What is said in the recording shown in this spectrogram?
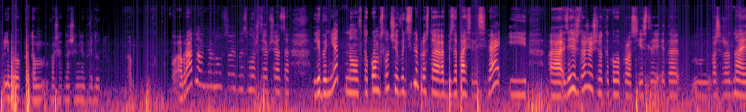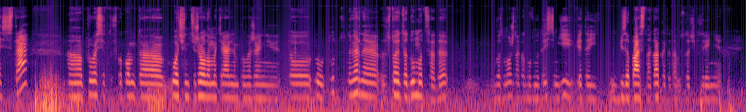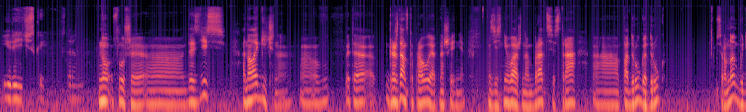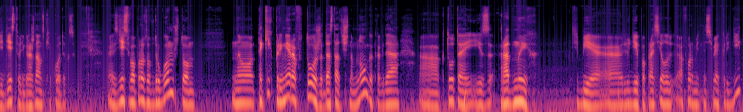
либо потом ваши отношения придут обратно вернуться, и вы сможете общаться, либо нет, но в таком случае вы действительно просто обезопасили себя. И а, здесь же тоже еще такой вопрос. Если это ваша родная сестра просит в каком-то очень тяжелом материальном положении, то ну, тут, наверное, стоит задуматься, да, возможно, как бы внутри семьи это и безопасно, как это там с точки зрения юридической стороны. Ну, слушай, э, да здесь аналогично. Э, это гражданско-правовые отношения. Здесь неважно, брат, сестра, подруга, друг. Все равно будет действовать гражданский кодекс. Здесь вопрос в другом, что но таких примеров тоже достаточно много, когда э, кто-то из родных тебе э, людей попросил оформить на себя кредит,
